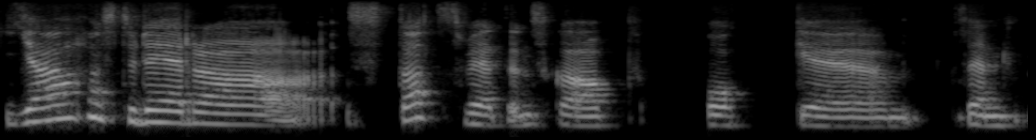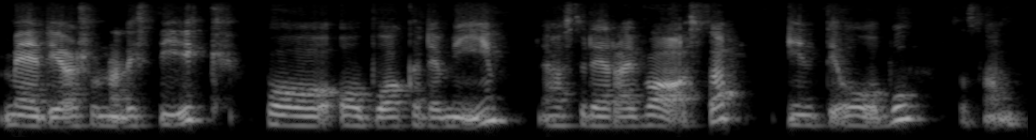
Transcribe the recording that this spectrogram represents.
jag har studerat statsvetenskap och uh, sen mediejournalistik på Åbo Akademi. Jag har studerat i Vasa inte i Åbo, som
